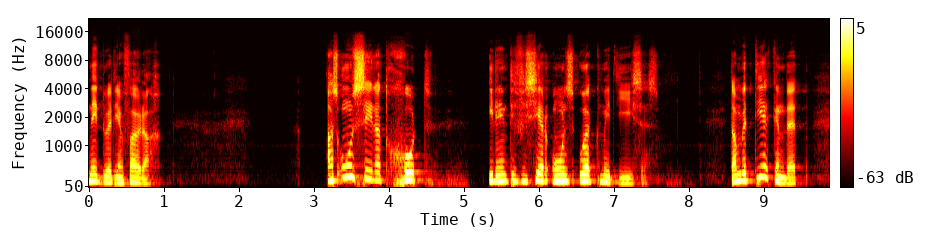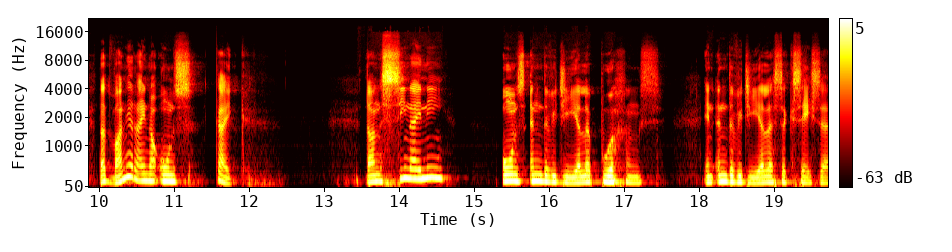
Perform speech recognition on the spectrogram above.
Net dood eenvoudig. As ons sê dat God identifiseer ons ook met Jesus, dan beteken dit dat wanneer hy na ons kyk, dan sien hy nie ons individuele pogings en individuele suksesse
